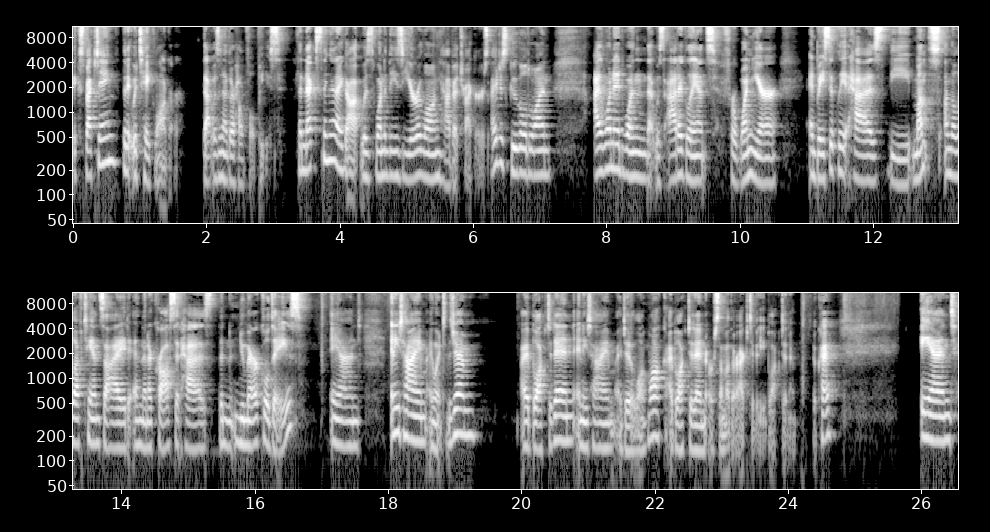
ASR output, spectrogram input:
expecting that it would take longer. That was another helpful piece. The next thing that I got was one of these year long habit trackers. I just Googled one. I wanted one that was at a glance for one year. And basically, it has the months on the left hand side, and then across it has the numerical days and anytime I went to the gym, I blocked it in. Anytime I did a long walk, I blocked it in, or some other activity blocked it in. Okay. And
